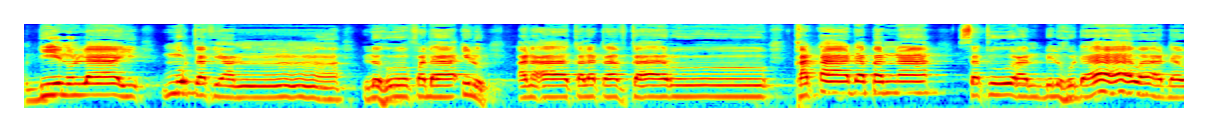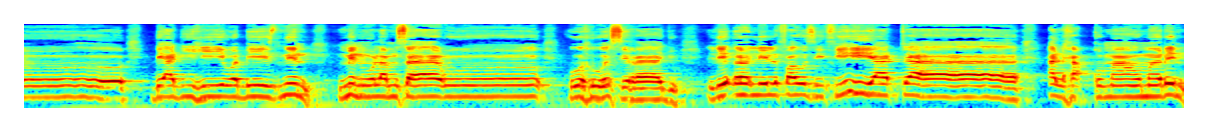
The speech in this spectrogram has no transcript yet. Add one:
دين الله مرتفعا له فدائل أنا آكلت أفكار قد آدبنا ستورا بالهدى ودو بأديه وبإذن منه الأمسار وهو سراج لأهل الفوز في أتى الحق مع عمر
